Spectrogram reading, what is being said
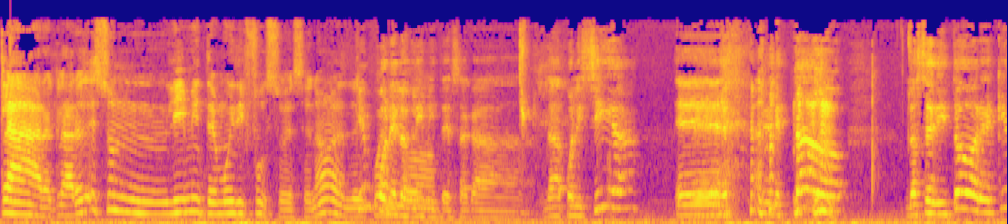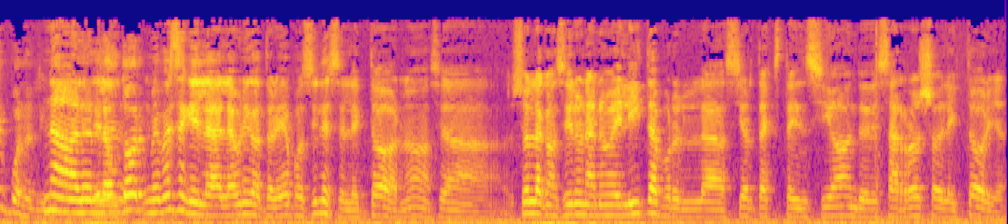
Claro, claro. Es un límite muy difuso ese, ¿no? El ¿Quién pone los límites acá? ¿La policía? Eh, Eh, ¿El Estado? ¿Los editores? ¿Quién pone el? No, lo- ¿El lo- autor? Me parece que la, la única autoridad posible es el lector, ¿no? O sea, yo la considero una novelita por la cierta extensión de desarrollo de la historia.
